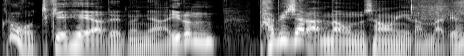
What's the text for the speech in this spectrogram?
그럼 어떻게 해야 되느냐 이런 답이 잘 안 나오는 상황이란 말이에요.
